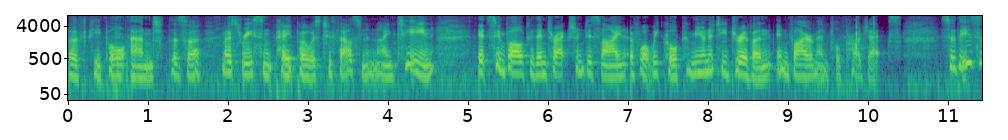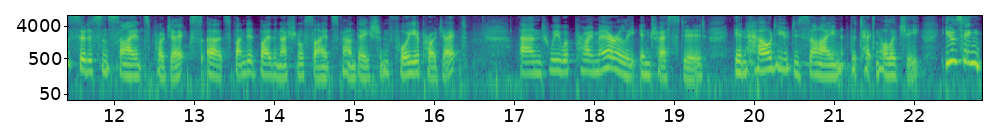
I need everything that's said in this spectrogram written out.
of people, and there's a most recent paper was 2019 it's involved with interaction design of what we call community driven environmental projects. So these are citizen science projects. Uh, it's funded by the National Science Foundation, four year project. And we were primarily interested in how do you design the technology using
